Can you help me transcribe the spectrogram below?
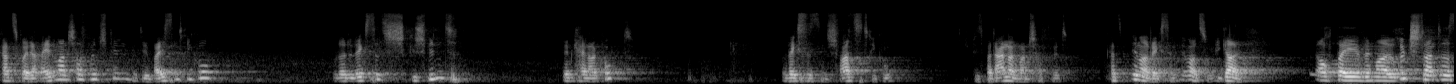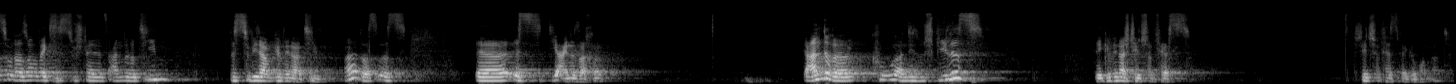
kannst du bei der einen Mannschaft mitspielen, mit dem weißen Trikot. Oder du wechselst geschwind, wenn keiner guckt. Und wechselst ins schwarze Trikot. Spielst bei der anderen Mannschaft mit. Du kannst immer wechseln, immer zu, egal. Auch bei, wenn mal Rückstand ist oder so, wechselst du schnell ins andere Team. bist du wieder im Gewinnerteam. Das ist, äh, ist die eine Sache. Der andere Coup an diesem Spiel ist, der Gewinner steht schon fest. Steht schon fest, wer gewonnen hat.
